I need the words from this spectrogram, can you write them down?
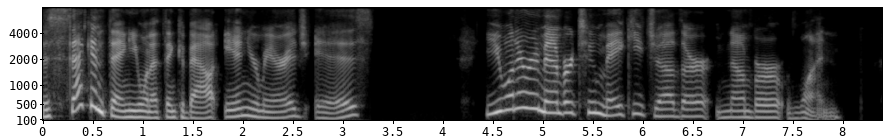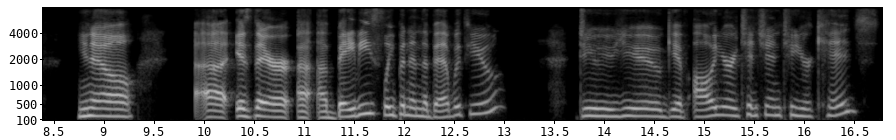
The second thing you want to think about in your marriage is you want to remember to make each other number one. You know, uh, is there a, a baby sleeping in the bed with you? Do you give all your attention to your kids?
